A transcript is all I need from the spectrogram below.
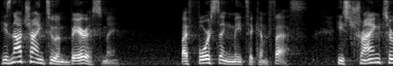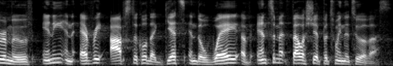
He's not trying to embarrass me by forcing me to confess. He's trying to remove any and every obstacle that gets in the way of intimate fellowship between the two of us.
